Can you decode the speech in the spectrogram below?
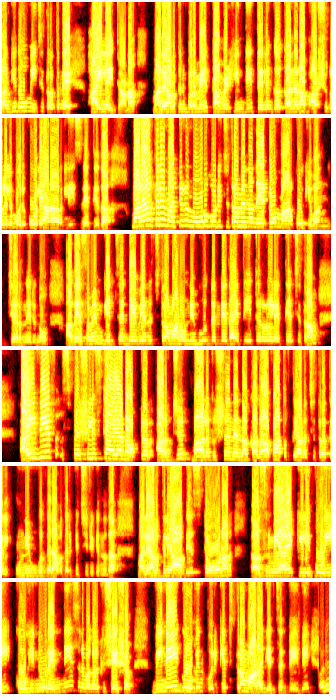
സംഗീതവും ഈ ചിത്രത്തിന്റെ ഹൈലൈറ്റ് ആണ്. മലയാളത്തിന് പുറമെ തമിഴ് ഹിന്ദി തെലുങ്ക് കന്നഡ ഭാഷകളിലും ഒരുപോലെയാണ് റിലീസിനെത്തിയത്. മലയാളത്തിലെ മറ്റൊരു നൂറ് കോടി ചിത്രം എന്ന നേട്ടവും മാർക്കോയ്ക്ക് വന്നു ചേർന്നിരുന്നു. അതേസമയം ഗെറ്റ് സെറ്റ് ബേബി എന്ന ചിത്രമാണ് ഉണ്ണിമുകുന്ദന്റേതായി തിയേറ്ററുകളിൽ എത്തിയ ചിത്രം. ഐ വി എഫ് സ്പെഷ്യലിസ്റ്റായ ഡോക്ടർ അർജുൻ ബാലകൃഷ്ണൻ എന്ന കഥാപാത്രത്തെയാണ് ചിത്രത്തിൽ ഉണ്ണിമുകുന്ദൻ അവതരിപ്പിച്ചിരിക്കുന്നത്. മലയാളത്തിലെ ആദ്യ സ്റ്റോണർ സിനിമയായ കിളിപോയി കോഹിനൂർ എന്നീ സിനിമകൾക്ക് ശേഷം വിനയ് ഗോവിന്ദ് ഒരുക്കിയ ചിത്രമാണ് ഗെറ്റ് സെറ്റ് ബേബി. ഒരു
